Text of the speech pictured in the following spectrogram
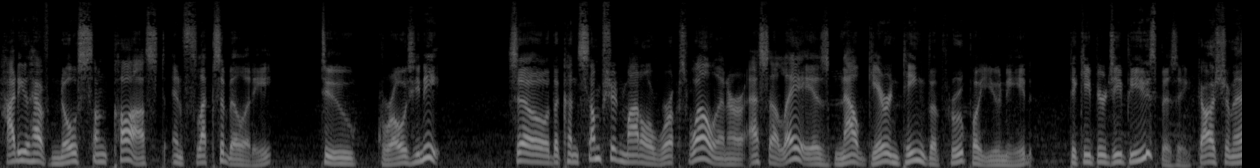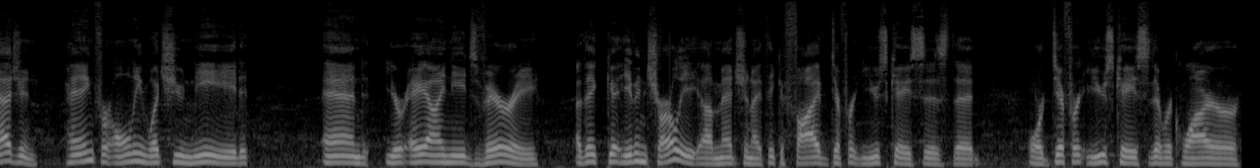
How do you have no sunk cost and flexibility to grow as you need? So the consumption model works well, and our SLA is now guaranteeing the throughput you need to keep your GPUs busy. Gosh, imagine paying for only what you need, and your AI needs vary. I think uh, even Charlie uh, mentioned, I think, five different use cases that, or different use cases that require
